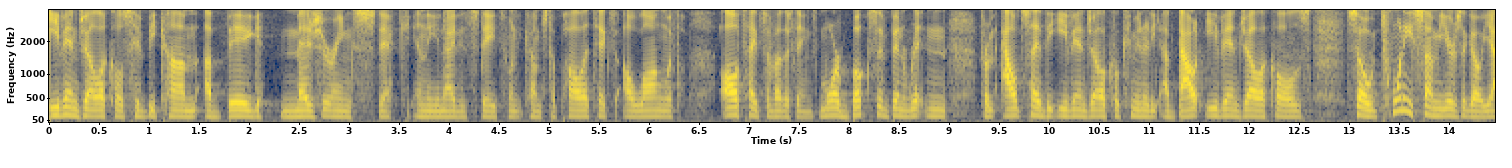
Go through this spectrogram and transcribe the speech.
evangelicals have become a big measuring stick in the United States when it comes to politics, along with all types of other things. More books have been written from outside the evangelical community about evangelicals. So, 20 some years ago, yeah.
